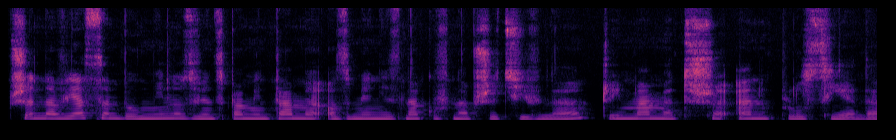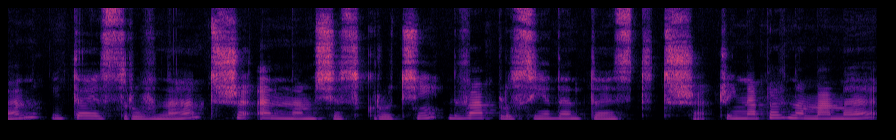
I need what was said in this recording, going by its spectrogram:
Przed nawiasem był minus, więc pamiętamy o zmianie znaków na przeciwne, czyli mamy 3n plus 1 i to jest równe. 3n nam się skróci, 2 plus 1 to jest 3, czyli na pewno mamy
